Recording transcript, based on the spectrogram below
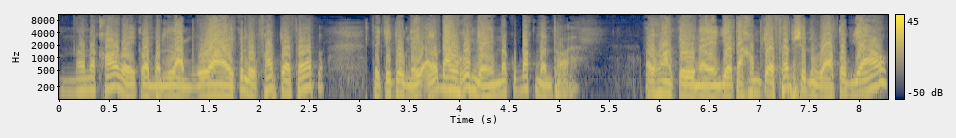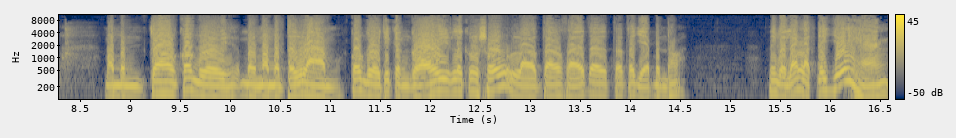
Nó nó khó vậy. Còn mình làm ngoài cái luật pháp cho phép thì chúng tôi nghĩ ở đâu cũng vậy nó cũng bắt mình thôi. Ở hoa kỳ này giờ ta không cho phép sinh hoạt tôn giáo mà mình cho có người mình mà mình tự làm có người chỉ cần gọi lấy con số là ta có thể ta, ta, ta dẹp mình thôi. Như vậy đó là cái giới hạn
